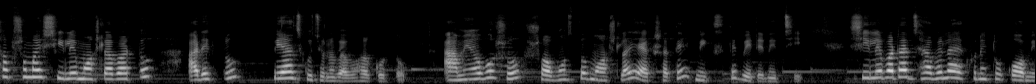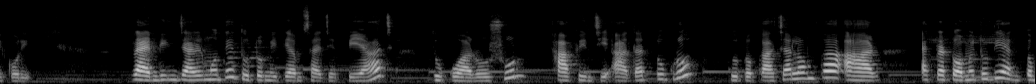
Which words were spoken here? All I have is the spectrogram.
সবসময় শিলে মশলা বাটতো আর একটু পেঁয়াজ কুচোনো ব্যবহার করতো। আমি অবশ্য সমস্ত মশলাই একসাথে মিক্সিতে বেটে নিচ্ছি। শিলে বাটার ঝামেলা এখন একটু কমই করি। গ্রাইন্ডিং জারের মধ্যে দুটো মিডিয়াম সাইজের পেঁয়াজ, দু কোয়া রসুন, হাফ ইঞ্চি আদার টুকরো, দুটো কাঁচা লঙ্কা আর একটা টমেটো দিয়ে একদম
